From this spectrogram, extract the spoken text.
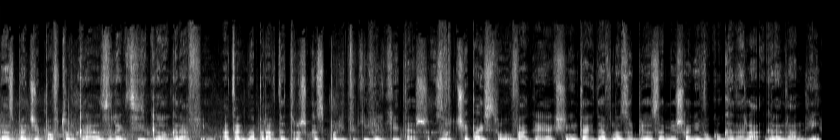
Teraz będzie powtórka z lekcji geografii, a tak naprawdę troszkę z polityki wielkiej też. Zwróćcie Państwo uwagę, jak się nie tak dawno zrobiło zamieszanie wokół Grenla- Grenlandii,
